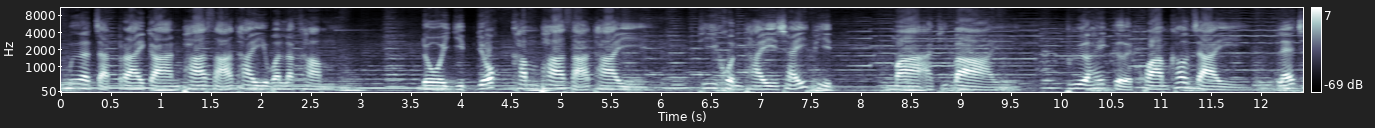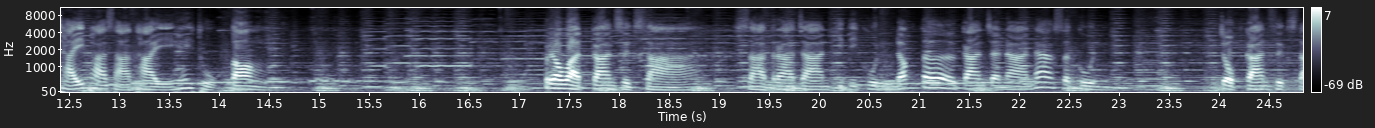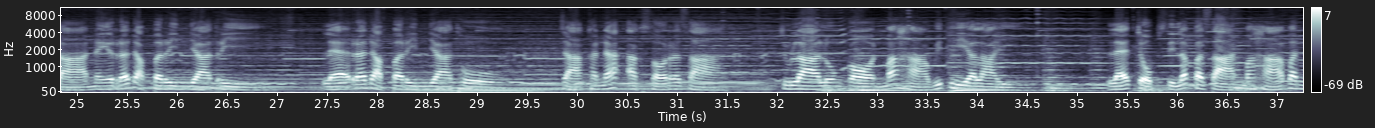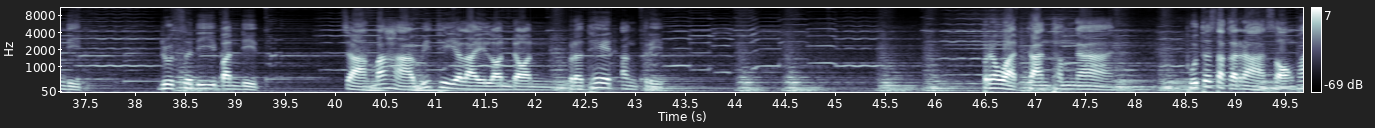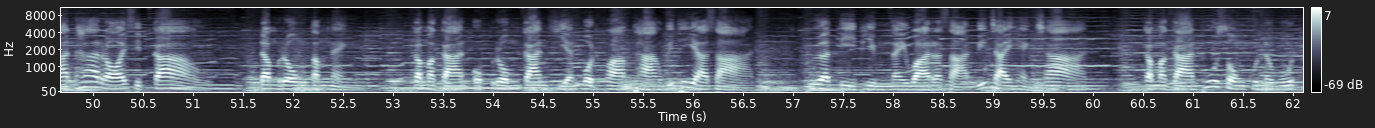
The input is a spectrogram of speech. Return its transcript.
เมื่อจัดรายการภาษาไทยวันละคำ โดยหยิบยกคำภาษาไทย ที่คนไทยใช้ผิดมาอธิบาย เพื่อให้เกิดความเข้าใจ และใช้ภาษาไทยให้ถูกต้อง ประวัติการศึกษา ศาสตราจารย์กิติคุณด็อกเตอร์การจนานาคสกุล จบการศึกษาในระดับปริญญาตรี และระดับปริญญาโท จากคณะอักษรศาสตร์ จุฬาลงกรณ์มหาวิทยาลัย และจบศิลปศาสตร์มหาบัณฑิต ดุษฎีบัณฑิต จากมหาวิทยาลัยลอนดอน ประเทศอังกฤษ ประวัติการทำงาน พุทธศักราช 2519 ดำรงตำแหน่ง กรรมการอบรมการเขียนบทความทางวิทยาศาสตร์ เพื่อตีพิมพ์ในวารสารวิจัยแห่งชาติ กรรมการผู้ทรงคุณวุฒิ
